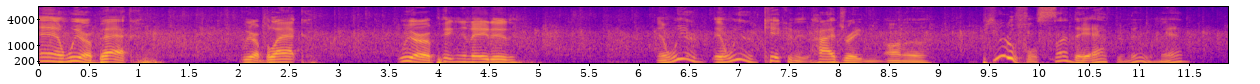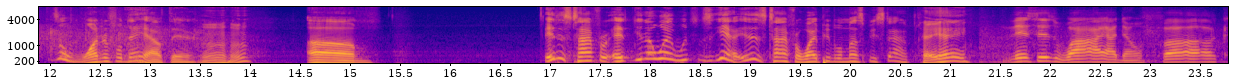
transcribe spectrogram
And we are back. We are black. We are opinionated. And we are and we are kicking it, hydrating on a beautiful Sunday afternoon, man. It's a wonderful day out there. Um it is time for it, you know what? Just- Yeah, it is time for white people must be stopped. hey, hey. This is why I don't fuck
